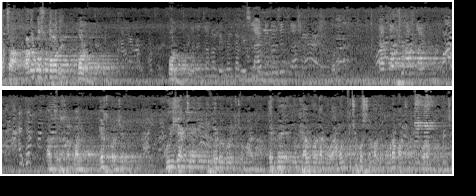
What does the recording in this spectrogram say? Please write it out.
আচ্ছা কাদের প্রশ্ন তোমাদের? বলো। বলো। গেস করেছে। কুইজে অ্যাকচুয়ালি কিন্তু লেভেল বলে কিছু হয় না। দেখবে একটু খেয়াল করে দেখো এমন কিছু কোশ্চেন হয়তো তোমরা পারছ না গরম করে দিয়েছে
